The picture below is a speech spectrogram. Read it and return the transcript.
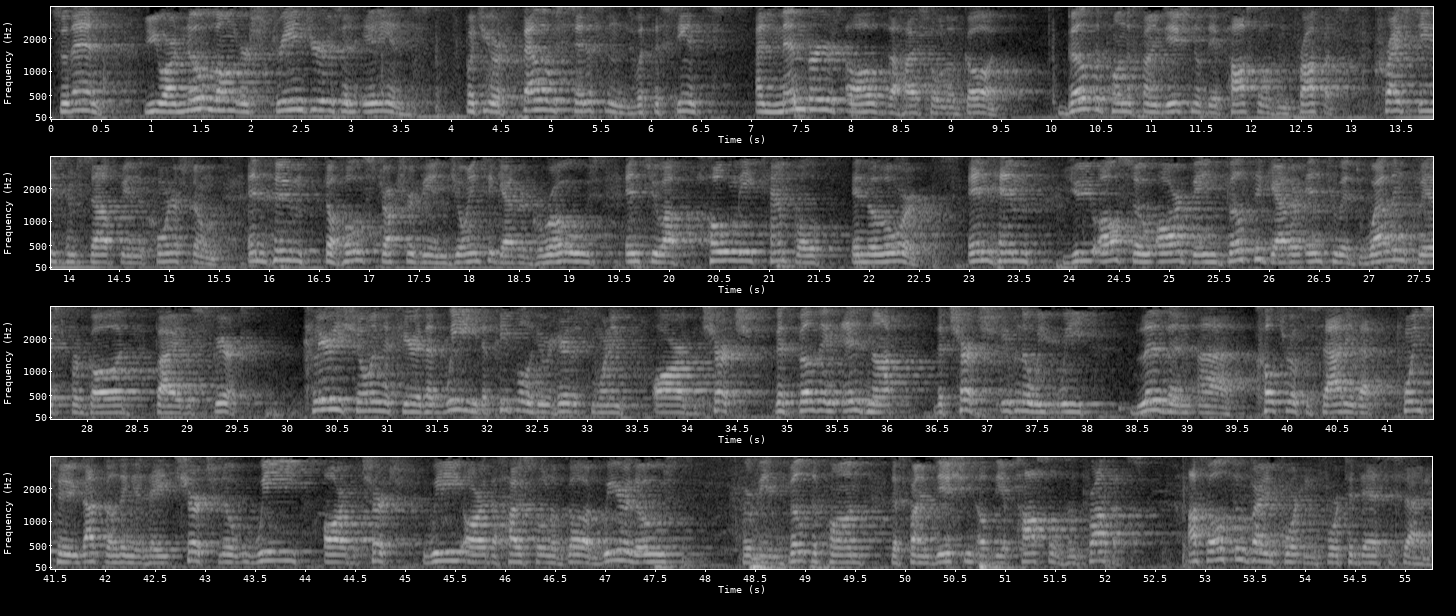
So then, you are no longer strangers and aliens, but you are fellow citizens with the saints and members of the household of God, built upon the foundation of the apostles and prophets, Christ Jesus himself being the cornerstone, in whom the whole structure being joined together grows into a holy temple in the Lord. In him you also are being built together into a dwelling place for God by the Spirit. Clearly showing us here that we, the people who are here this morning, are the church. This building is not the church, even though we, we live in a cultural society that points to that building as a church. No, we are the church. We are the household of God. We are those who are being built upon the foundation of the apostles and prophets. That's also very important for today's society.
